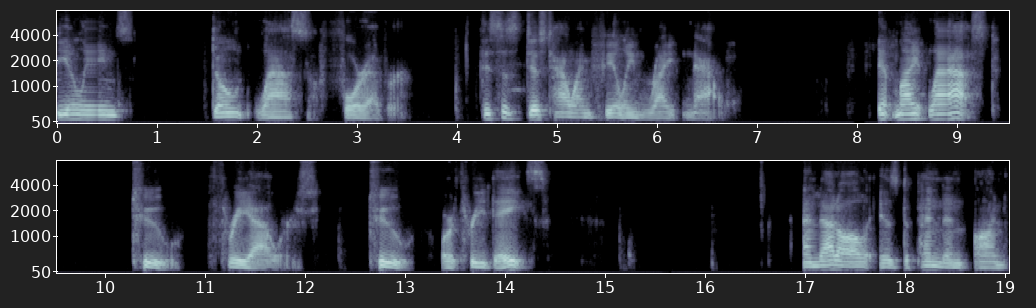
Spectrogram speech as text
feelings don't last forever. This is just how I'm feeling right now. It might last two, three hours, two or three days. And that all is dependent on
